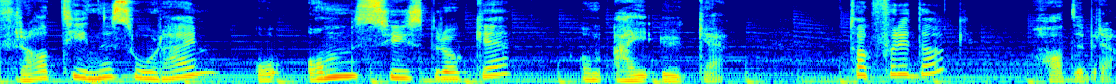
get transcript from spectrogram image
fra Tine Solheim og om syspråket om ei uke. Takk for i dag. Ha det bra.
